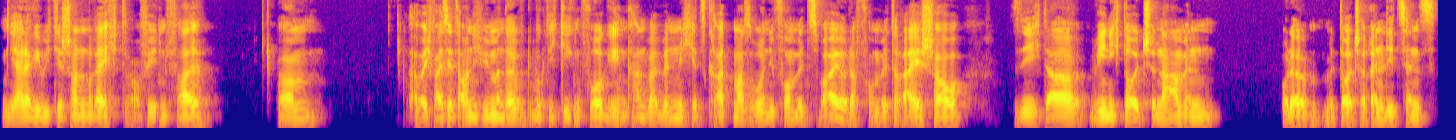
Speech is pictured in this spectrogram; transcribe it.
Ja, da gebe ich dir schon recht, auf jeden Fall. Ähm, aber ich weiß jetzt auch nicht, wie man da wirklich gegen vorgehen kann, weil wenn ich jetzt gerade mal so in die Formel 2 oder Formel 3 schaue, sehe ich da wenig deutsche Namen oder mit deutscher Rennlizenz,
